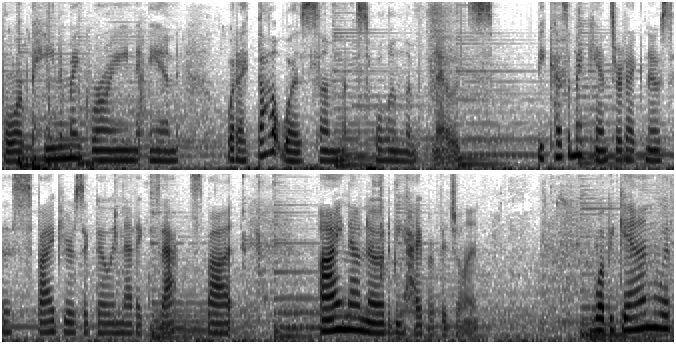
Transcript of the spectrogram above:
for pain in my groin and what I thought was some swollen lymph nodes. Because of my cancer diagnosis five years ago in that exact spot, I now know to be hypervigilant. What began with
